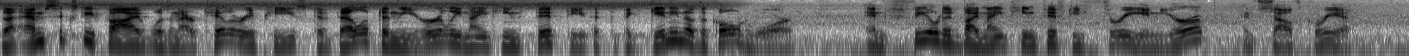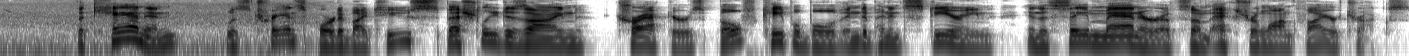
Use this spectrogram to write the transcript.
The M65 was an artillery piece developed in the early 1950s at the beginning of the Cold War and fielded by 1953 in Europe and South Korea. The cannon was transported by two specially designed tractors, both capable of independent steering in the same manner of some extra long fire trucks.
